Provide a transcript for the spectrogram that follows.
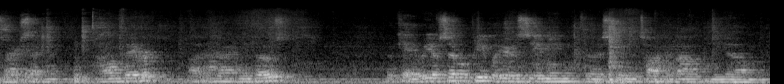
sorry, second. All in favor? Aye. Any opposed? Okay, we have several people here this evening to, to talk about the um,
